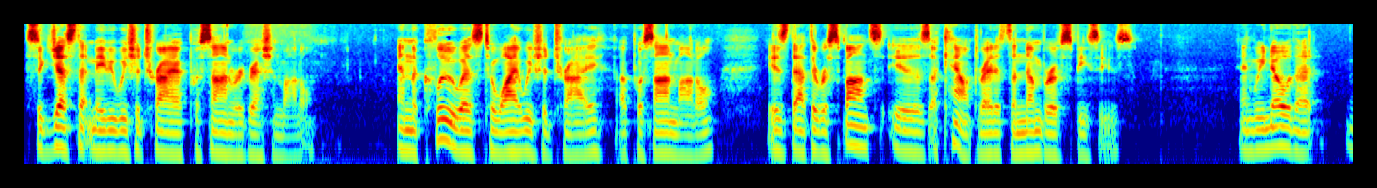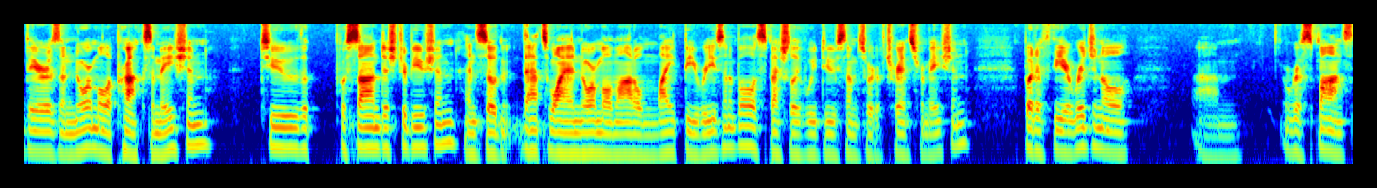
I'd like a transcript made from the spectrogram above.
suggests that maybe we should try a Poisson regression model. And the clue as to why we should try a Poisson model is that the response is a count, right? It's the number of species. And we know that there is a normal approximation to the Poisson distribution, and so that's why a normal model might be reasonable, especially if we do some sort of transformation. But if the original um, response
